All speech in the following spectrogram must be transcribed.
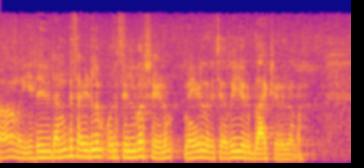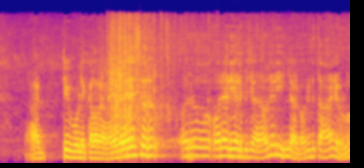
കളർ നോക്കിയേ? ഈ രണ്ട് സൈഡിലും ഒരു സിൽവർ ഷെയ്ഡും മേളിലൊരു ചെറിയൊരു ബ്ലാക്ക് ഷെയ്ഡ് ഇത് കണ്ടോ? അടിപൊളി കളറാണ് ഏകദേശം ഒരു ഒരു ഒരടി അടുപ്പിച്ച് കാണാം. ഒരടി ഇല്ല കേട്ടോ ഒരടി താഴെ ഉള്ളൂ.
